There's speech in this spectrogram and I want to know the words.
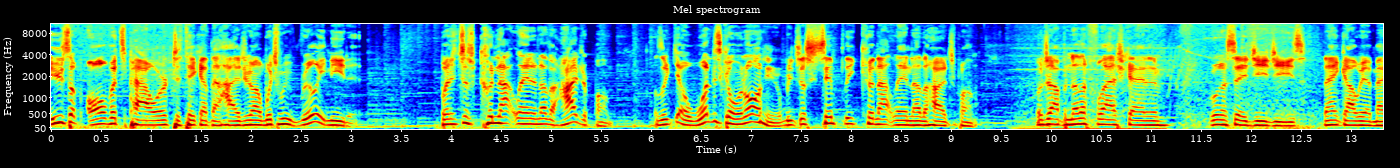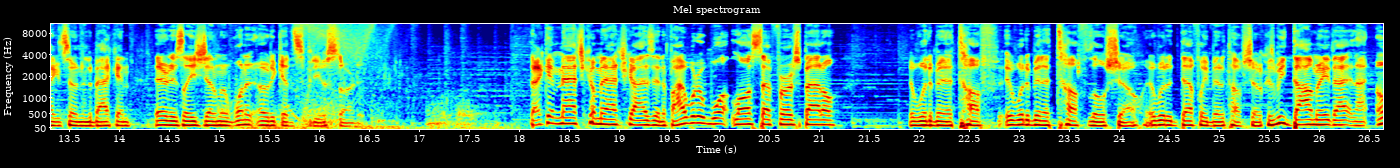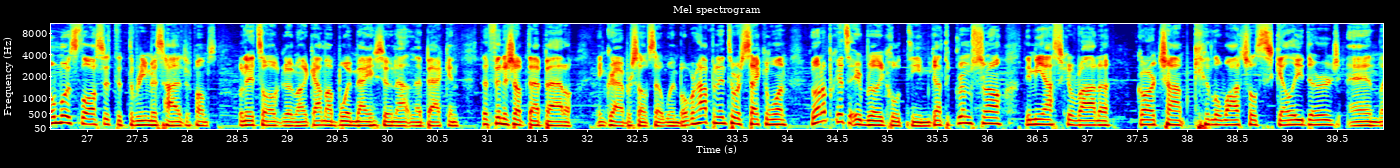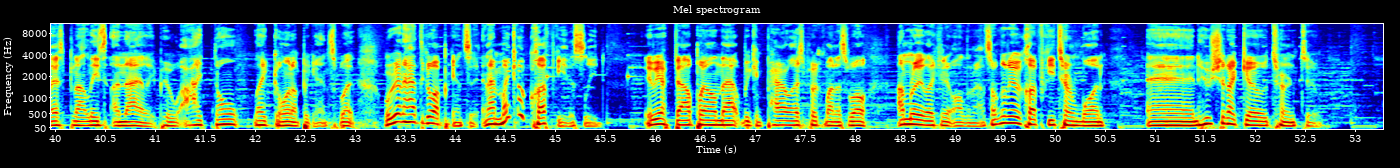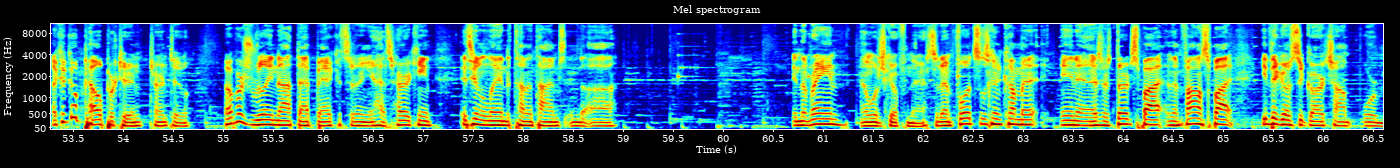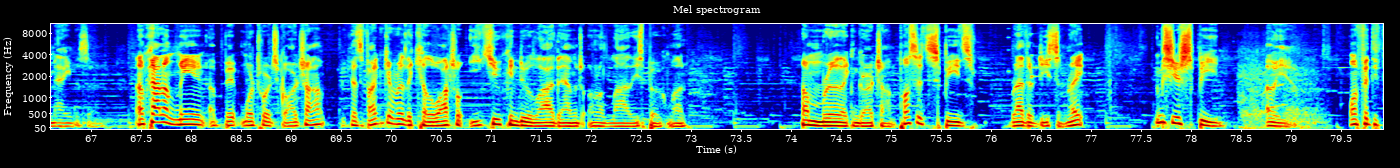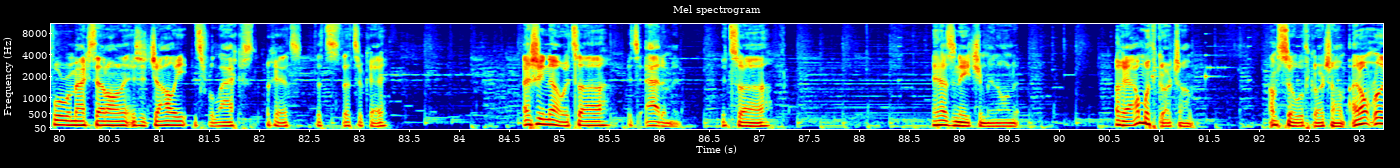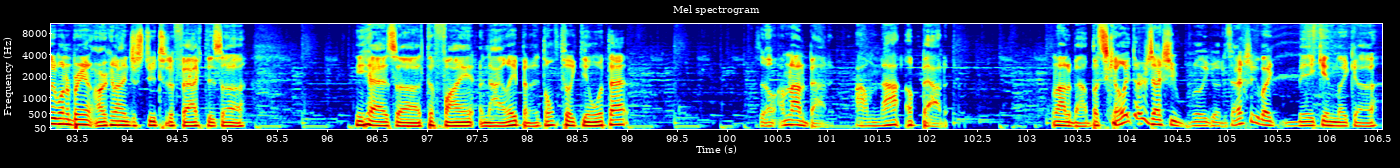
It used up all of its power to take out that Hydreigon, which we really needed. but it just could not land another Hydro Pump. I was like, yo, what is going on here? We just simply could not land another Hydro Pump. We'll drop another Flash Cannon. We're going to say GG's. Thank God we have Magnezone in the back end. There it is, ladies and gentlemen. 1-0 to get this video started. Second match coming at you guys, and if I would have lost that first battle, it would have been a tough it would have been a tough little show it would have definitely been a tough show because we dominated that and i almost lost it to three missed hydro pumps but it's all good i got my boy maggie Stone out in that back end to finish up that battle and grab ourselves that win but we're hopping into our second one going up against a really cool team we got the Grimmsnarl the Meowscarada garchomp kilowattrel Skeledirge and last but not least Annihilape who i don't like going up against but we're gonna have to go up against it and i might go klefki this lead if we have foul play on that, we can paralyze Pokemon as well. I'm really liking it all around. So I'm going to go Klefki turn one. And who should I go turn two? I could go Pelipper turn, turn two. Pelper's really not that bad considering it has Hurricane. It's going to land a ton of times in the uh, in the rain, and we'll just go from there. So then Floatzel's going to come in, in as our third spot, and then final spot either goes to Garchomp or Magnezone. I'm kind of leaning a bit more towards Garchomp, because if I can get rid of the Kilowattrel, EQ can do a lot of damage on a lot of these Pokemon. I'm really liking Garchomp. Plus its speed's rather decent, right? Let me see your speed. Oh yeah, 154 we're maxed out on it. Is it jolly? It's relaxed. Okay, that's that's that's okay. Actually, no, it's uh it's adamant. It's uh it has nature man on it. Okay, I'm with Garchomp. I'm still with Garchomp. I don't really want to bring in Arcanine just due to the fact is uh he has uh Defiant Annihilape, and I don't feel like dealing with that. So I'm not about it. I'm not about it. I'm not about it. But Skeletor is actually really good. It's actually like making like a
